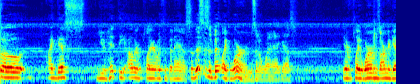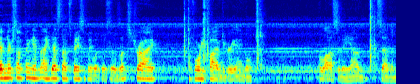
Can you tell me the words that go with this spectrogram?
So, I guess you hit the other player with the banana. So this is a bit like Worms in a way, I guess. You ever play Worms Armageddon or something? And I guess that's basically what this is. Let's try a 45 degree angle. Velocity, uh, 7.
